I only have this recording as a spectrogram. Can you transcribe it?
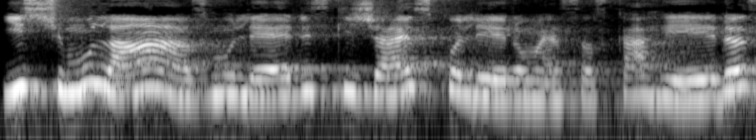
e estimular as mulheres que já escolheram essas carreiras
